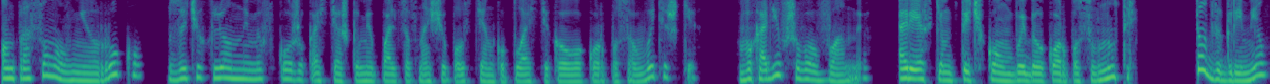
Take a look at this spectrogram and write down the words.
Он просунул в нее руку, зачехленными в кожу костяшками пальцев нащупал стенку пластикового корпуса вытяжки, выходившего в ванную. Резким тычком выбил корпус внутрь. Тот загремел,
